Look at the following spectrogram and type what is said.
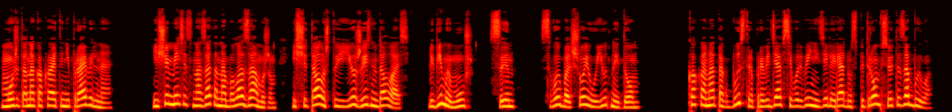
Может, она какая-то неправильная? Еще месяц назад она была замужем и считала, что ее жизнь удалась. Любимый муж, сын, свой большой и уютный дом. Как она так быстро, проведя всего две недели рядом с Петром, все это забыла?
